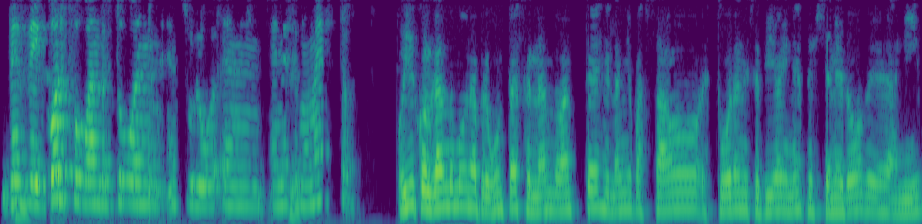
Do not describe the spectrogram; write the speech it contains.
desde Corfo cuando estuvo en, en, su, en, en ese momento. Oye, colgándome una pregunta de Fernando antes, el año pasado estuvo la iniciativa Inés de Género de ANIB.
